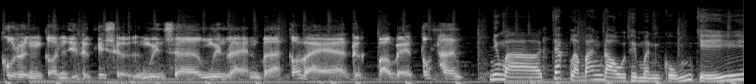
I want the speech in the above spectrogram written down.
Khu rừng còn giữ được cái sự nguyên sơ nguyên vẹn và có vẻ được bảo vệ tốt hơn. Nhưng mà chắc là ban đầu thì mình cũng chỉ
